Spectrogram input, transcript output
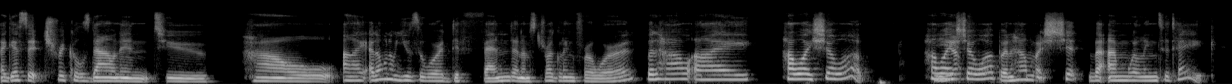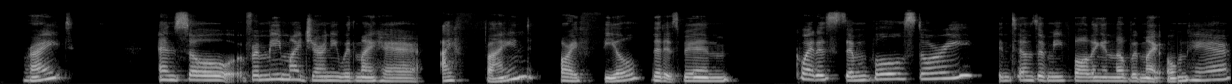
I guess it trickles down into how I I don't want to use the word defend and I'm struggling for a word, but how I how I show up. How yep. I show up and how much shit that I'm willing to take, right? And so for me my journey with my hair, I find or I feel that it's been quite a simple story in terms of me falling in love with my own hair.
